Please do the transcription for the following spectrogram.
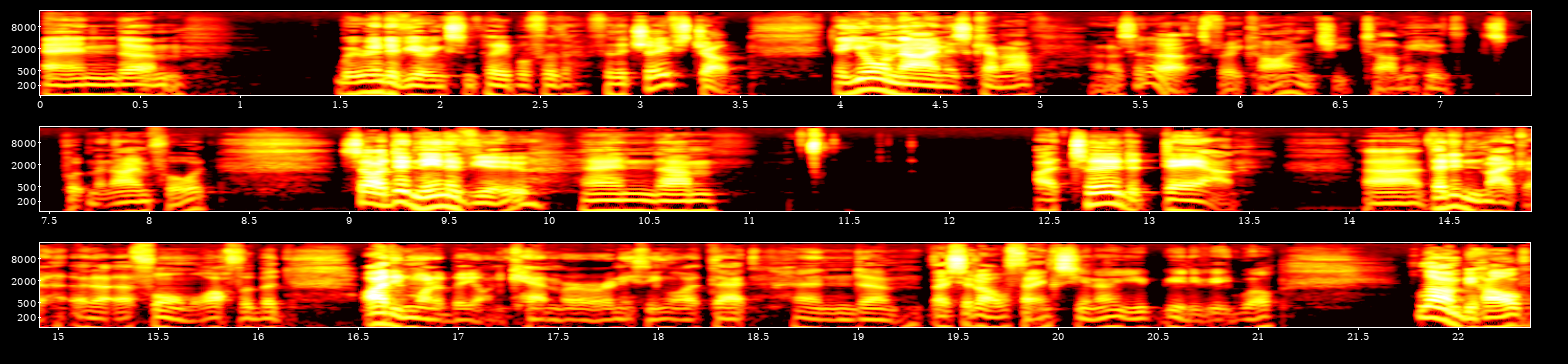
And um, we're interviewing some people for the, for the chief's job. Now, your name has come up. And I said, Oh, that's very kind. And she told me who's put my name forward. So I did an interview and um, I turned it down. Uh, they didn't make a, a, formal offer, but I didn't want to be on camera or anything like that. And um, they said, "Oh, thanks. You know, you interviewed well." Lo and behold,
